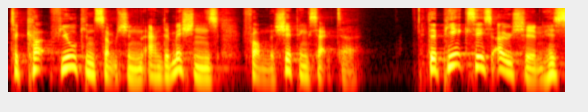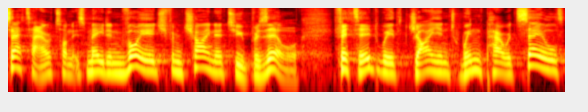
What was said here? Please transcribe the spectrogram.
to cut fuel consumption and emissions from the shipping sector. The Pyxis Ocean has set out on its maiden voyage from China to Brazil, fitted with giant wind powered sails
